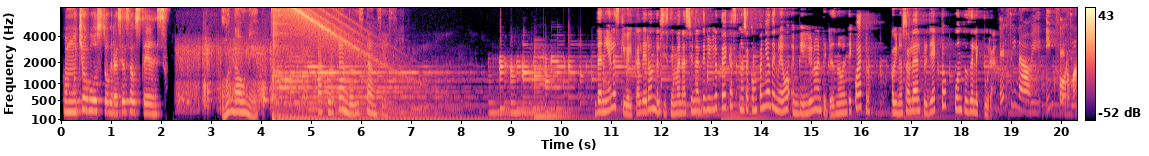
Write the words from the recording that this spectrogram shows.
Con mucho gusto, gracias a ustedes. Onda UNED. Acortando distancias. Daniel Esquivel Calderón del Sistema Nacional de Bibliotecas nos acompaña de nuevo en Biblio 9394 Hoy nos habla del proyecto Puntos de Lectura. El SINAVI informa,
